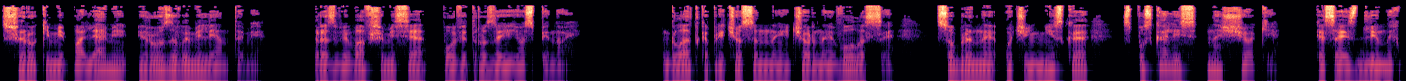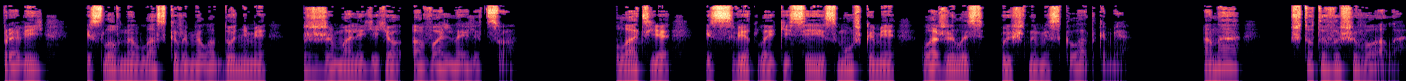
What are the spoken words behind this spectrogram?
с широкими полями и розовыми лентами, развивавшимися по ветру за ее спиной. Гладко причесанные черные волосы, собранные очень низко, спускались на щеки, касаясь длинных бровей и словно ласковыми ладонями сжимали ее овальное лицо. Платье из светлой кисеи с мушками ложилось пышными складками. Она что-то вышивала.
